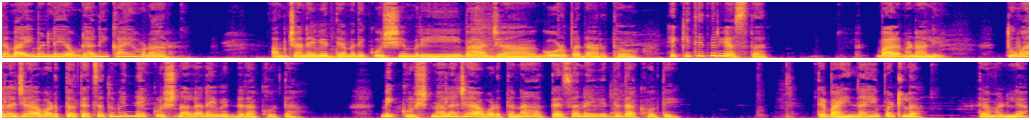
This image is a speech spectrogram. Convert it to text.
त्या बाई म्हणले एवढ्याने काय होणार? आमच्या नैवेद्यामध्ये कोशिंबरी भाज्या गोड पदार्थ हे कितीतरी असतात. बाळ म्हणाली तुम्हाला जे आवडतं त्याचं तुम्ही ने कृष्णाला नैवेद्य दाखवता. मी कृष्णाला जे आवडतं ना त्याचा नैवेद्य दाखवते. त्या बाईंनाही पटलं. त्या म्हणल्या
